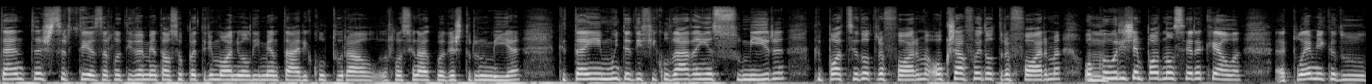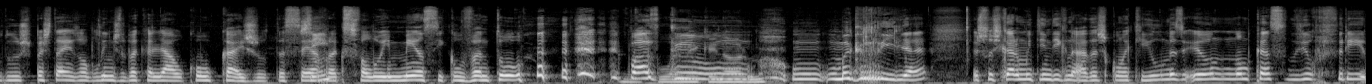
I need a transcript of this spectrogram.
tantas certezas relativamente ao seu património alimentar e cultural relacionado com a gastronomia que têm muita dificuldade em assumir que pode ser de outra forma ou que já foi de outra forma ou hum. que a hum. origem pode não ser aquela. A polémica do, dos pastéis ou bolinhos de bacalhau com o queijo da serra Sim. que se falou imenso e que levantou quase que um, um, uma guerrilha as pessoas ficaram muito indignadas com aquilo, mas eu não me canso de o referir.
